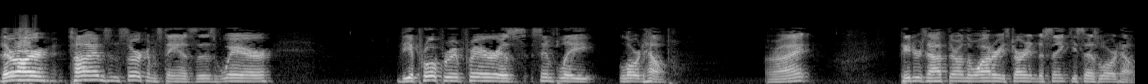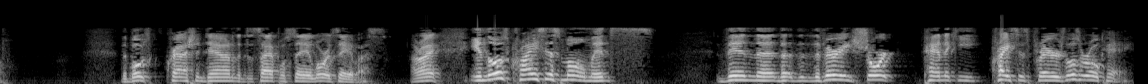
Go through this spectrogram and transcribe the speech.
There are times and circumstances where the appropriate prayer is simply, Lord help. Alright? Peter's out there on the water, he's starting to sink, he says, Lord help. The boat's crashing down and the disciples say, Lord save us. Alright? In those crisis moments, then the, the, the very short, panicky crisis prayers, those are okay.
